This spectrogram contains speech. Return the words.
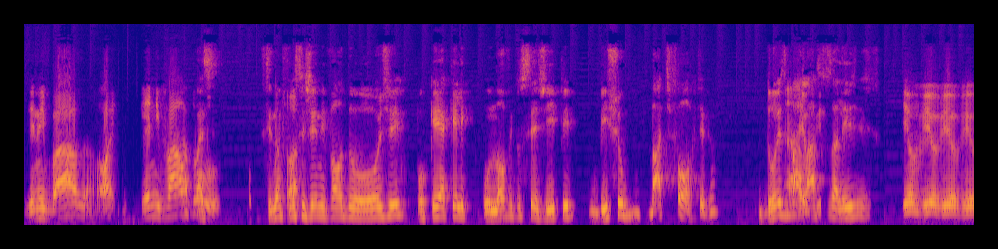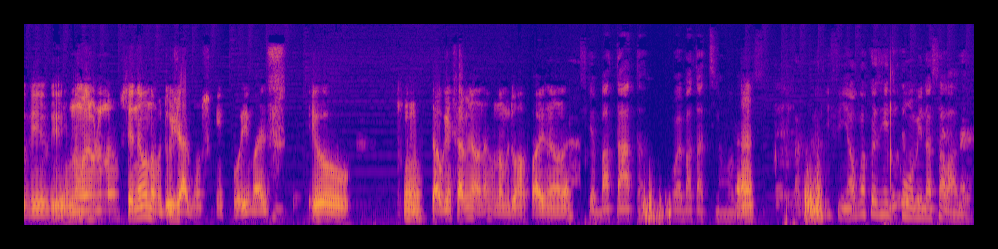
Genivaldo. Olha, Genivaldo. Rapaz, se não fosse Genivaldo hoje, porque aquele, o 9 do Sergipe, bicho bate forte, viu? Dois ah, balaços ali eu vi, eu vi, eu vi, eu vi, eu vi. Não lembro, não sei nem o nome do jagunço quem foi, mas eu. Hum, alguém sabe não, né? O nome do rapaz não, né? Acho que é batata. Ou é batatinha. Ah. Assim. Enfim, alguma coisa que a gente come na salada.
